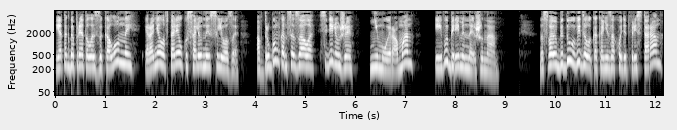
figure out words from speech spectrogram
Я тогда пряталась за колонной и роняла в тарелку соленые слезы, а в другом конце зала сидели уже не мой Роман и его беременная жена. На свою беду увидела, как они заходят в ресторан,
